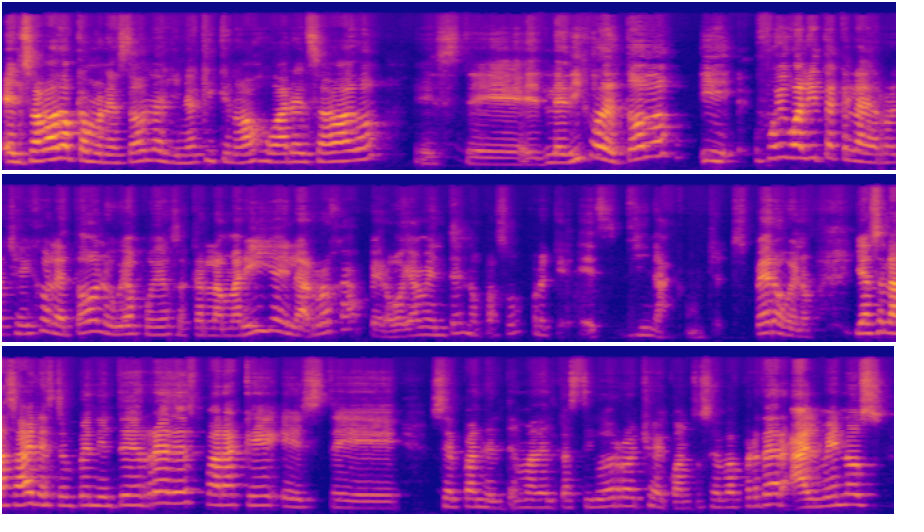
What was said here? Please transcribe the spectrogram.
El sábado amonestaron a Guignac y que no va a jugar el sábado, este, le dijo de todo y fue igualita que la de Roche, híjole, todo, le hubiera podido sacar la amarilla y la roja, pero obviamente no pasó porque es Ginac, muchachos. Pero bueno, ya se la saben, estén pendientes de redes para que este, sepan el tema del castigo de Roche, de cuánto se va a perder, al menos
